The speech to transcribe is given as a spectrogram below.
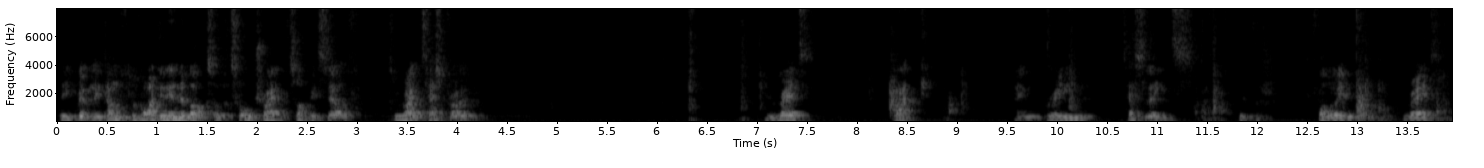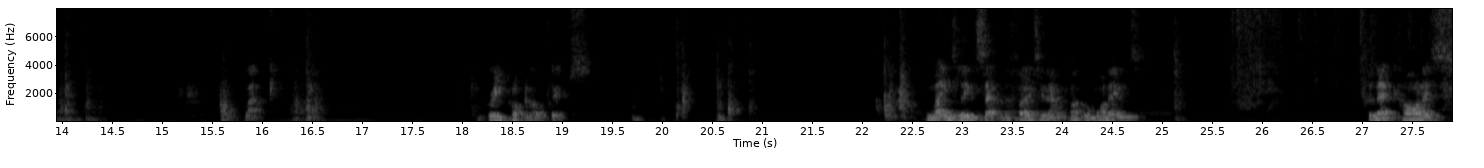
The equipment that comes provided in the box or the tool tray at the top itself. It's a rate test probe. The red, black and green test leads with the following red, black, green crocodile clips. Mains lead set with a 13 amp plug on one end. The neck harness,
